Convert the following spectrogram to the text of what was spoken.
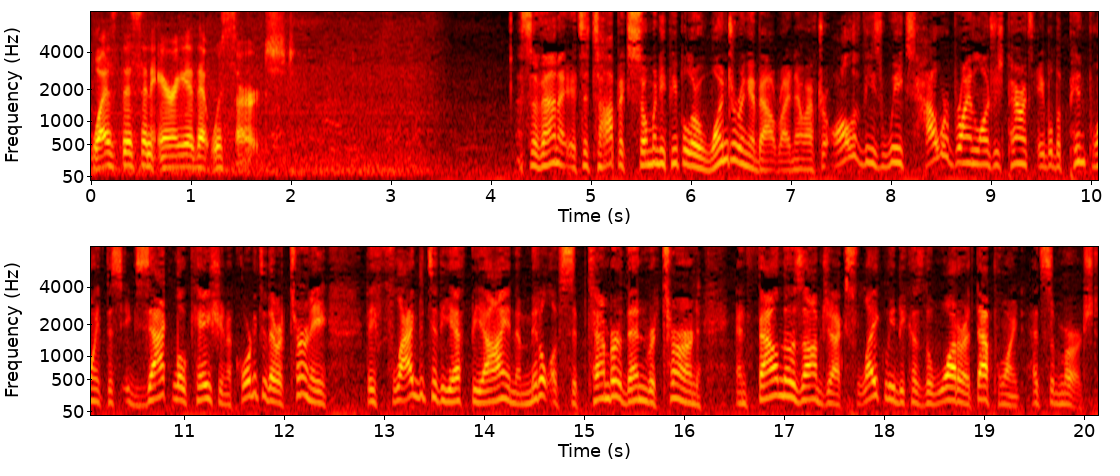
was this an area that was searched? Savannah, it's a topic so many people are wondering about right now. After all of these weeks, how were Brian Laundrie's parents able to pinpoint this exact location? According to their attorney, they flagged it to the FBI in the middle of September, then returned and found those objects, likely because the water at that point had submerged.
